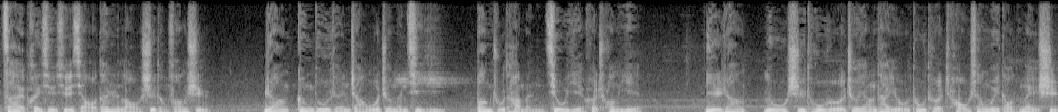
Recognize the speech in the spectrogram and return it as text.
在培训学校担任老师等方式，让更多人掌握这门技艺，帮助他们就业和创业，也让卤狮头鹅这样带有独特潮汕味道的美食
